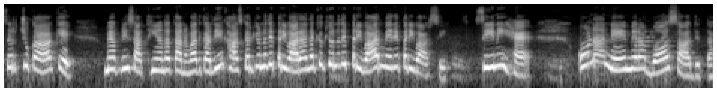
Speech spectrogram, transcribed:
ਸਿਰ ਝੁਕਾ ਕੇ ਮੈਂ ਆਪਣੀ ਸਾਥੀਆਂ ਦਾ ਧੰਨਵਾਦ ਕਰਦੀ ਹਾਂ, ਖਾਸ ਕਰਕੇ ਉਹਨਾਂ ਦੇ ਪਰਿਵਾਰਾਂ ਦਾ, ਕਿਉਂਕਿ ਉਹਨਾਂ ਦੇ ਪਰਿਵਾਰ ਮੇਰੇ ਪਰਿਵਾਰ ਸੀ। ਸੀ ਨਹੀਂ ਹੈ। ਉਹਨਾਂ ਨੇ ਮੇਰਾ ਬਹੁਤ ਸਾਥ ਦਿੱਤਾ।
